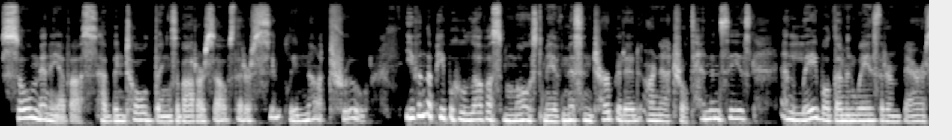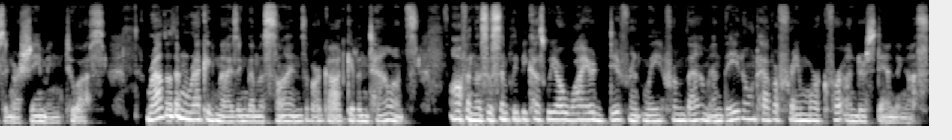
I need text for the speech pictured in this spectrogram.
So many of us have been told things about ourselves that are simply not true. Even the people who love us most may have misinterpreted our natural tendencies and labeled them in ways that are embarrassing or shaming to us, rather than recognizing them as signs of our God given talents. Often, this is simply because we are wired differently from them and they don't have a framework for understanding us.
